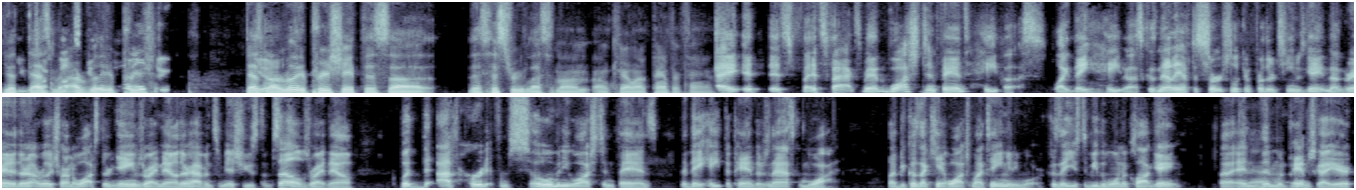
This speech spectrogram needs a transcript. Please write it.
Yeah, you can talk Desmond, I really Steelers all you appreciate want Desmond. I really appreciate this uh this history lesson on on Carolina Panther fans. Hey, it, it's it's facts, man. Washington fans hate us. Like they hate us because now they have to search looking for their team's game. Now, granted, they're not really trying to watch their games right now. They're having some issues themselves right now. But th- I've heard it from so many Washington fans that they hate the Panthers and ask them why. Like because I can't watch my team anymore because they used to be the one o'clock game, uh, and Yeah. then when Panthers got here,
